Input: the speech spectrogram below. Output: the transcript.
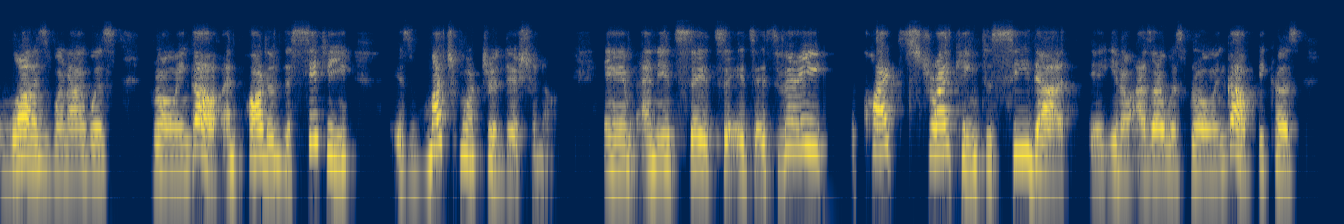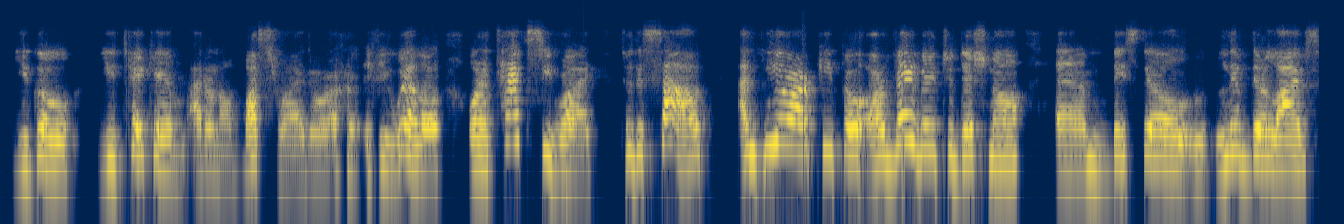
was when I was growing up, and part of the city is much more traditional. um, and it's it's it's it's very quite striking to see that uh, you know as I was growing up because you go you take a I don't know bus ride or if you will or or a taxi ride to the south and here our people are very very traditional um, they still live their lives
